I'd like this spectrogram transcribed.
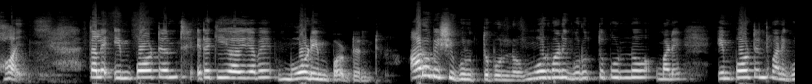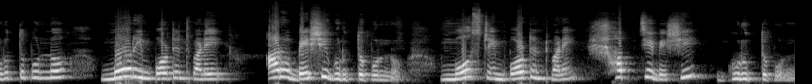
হয়। তাহলে ইম্পর্ট্যান্ট এটা কি হয়ে যাবে? মোর ইম্পর্ট্যান্ট আরও বেশি গুরুত্বপূর্ণ। মোর মানে গুরুত্বপূর্ণ মানে ইম্পর্ট্যান্ট মানে গুরুত্বপূর্ণ মোর ইম্পর্ট্যান্ট মানে আরও বেশি গুরুত্বপূর্ণ মোস্ট ইম্পর্ট্যান্ট মানে সবচেয়ে বেশি গুরুত্বপূর্ণ।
